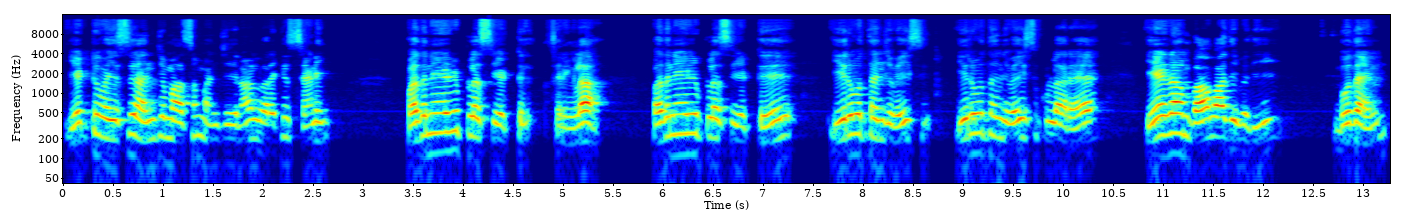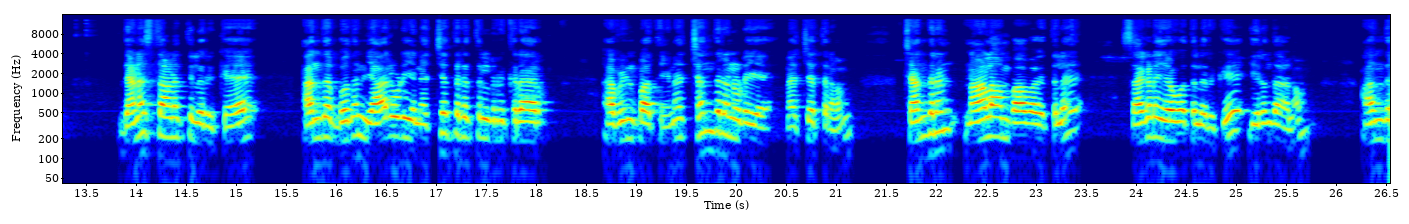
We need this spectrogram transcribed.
எட்டு வயசு அஞ்சு மாசம் அஞ்சு நாள் வரைக்கும் சனி. பதினேழு பிளஸ் எட்டு சரிங்களா? பதினேழு பிளஸ் எட்டு இருபத்தஞ்சு வயசு. இருபத்தஞ்சு வயசுக்குள்ளார ஏழாம் பாவாதிபதி புதன் தனஸ்தானத்தில் இருக்க அந்த புதன் யாருடைய நட்சத்திரத்தில் இருக்கிறார்? அப்படின்னு பார்த்தீங்கன்னா சந்திரனுடைய நட்சத்திரம். சந்திரன் நாலாம் பாவகத்தில் சகட யோகத்தில் இருக்கு இருந்தாலும் அந்த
